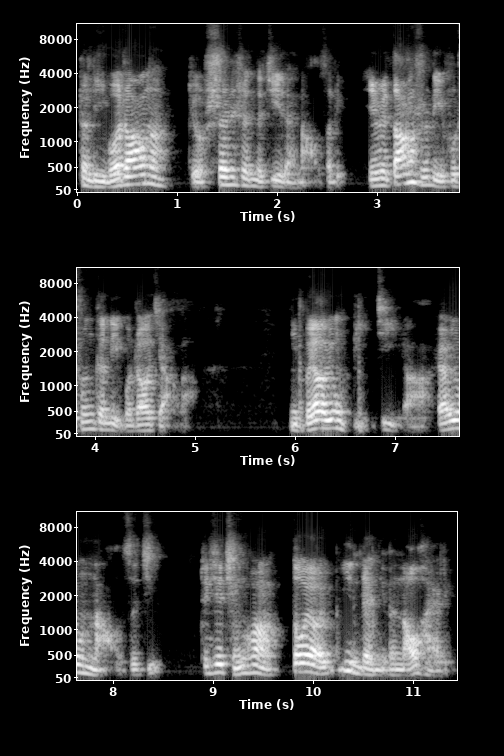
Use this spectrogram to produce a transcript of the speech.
这李伯昭呢，就深深的记在脑子里，因为当时李富春跟李伯钊讲了，你不要用笔记啊，要用脑子记，这些情况都要印在你的脑海里。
